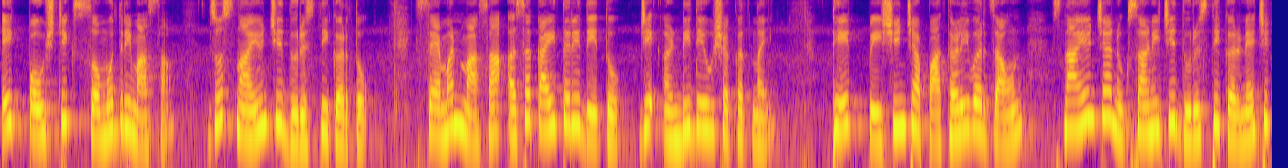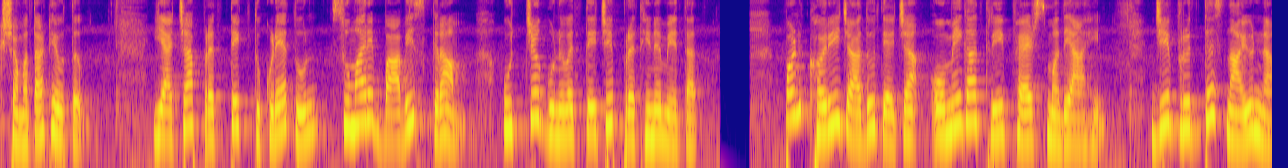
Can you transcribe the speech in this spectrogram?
एक पौष्टिक समुद्री मासा जो स्नायूंची दुरुस्ती करतो. सॅमन मासा असं काहीतरी देतो जे अंडी देऊ शकत नाही. थेट पेशींच्या पातळीवर जाऊन स्नायूंच्या नुकसानीची दुरुस्ती करण्याची क्षमता ठेवतं. याच्या प्रत्येक तुकड्यातून सुमारे बावीस ग्राम उच्च गुणवत्तेचे प्रथिनं मिळतात. पण खरी जादू त्याच्या ओमेगा थ्री फॅट्समध्ये आहे जे वृद्ध स्नायूंना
